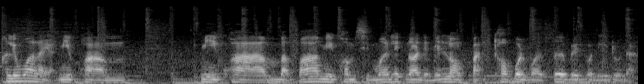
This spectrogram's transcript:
เขาเรียกว่าอะไรอะมีความมีความแบบว่ามีความชิมเมอร์เล็กน้อยเดี๋ยวเบสลองปัดท็อปบนบอนเซอร์เบสวันนี้ดูนะ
